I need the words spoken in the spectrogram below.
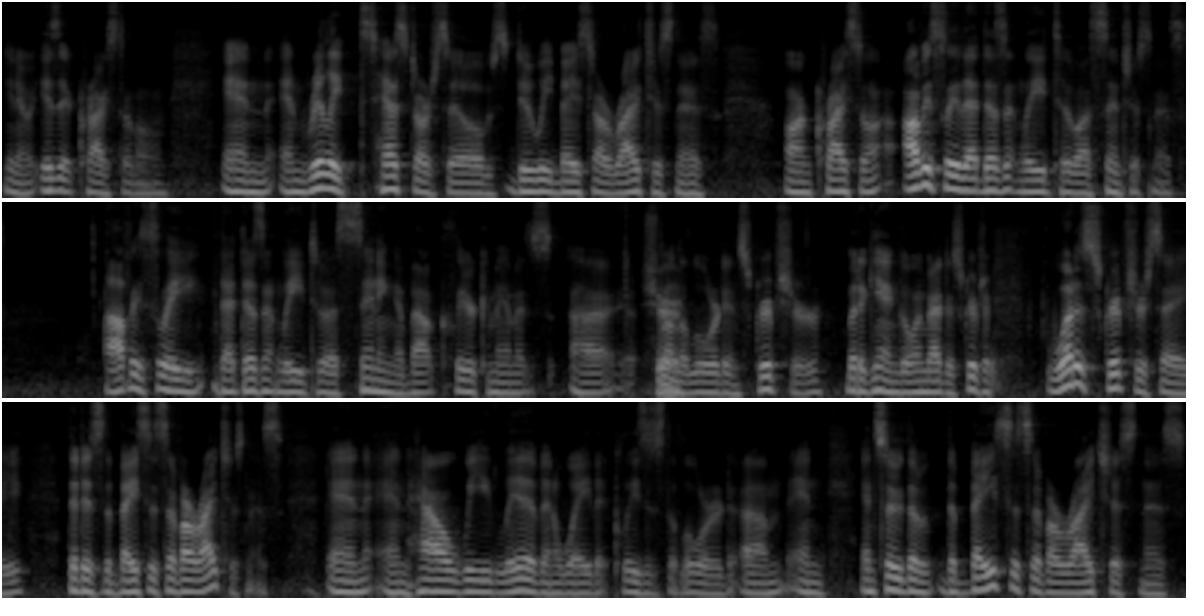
You know, is it Christ alone? And and really test ourselves. Do we base our righteousness on Christ alone? Obviously, that doesn't lead to licentiousness obviously that doesn't lead to us sinning about clear commandments uh, Sure. from the Lord in Scripture. But again, going back to Scripture, what does Scripture say that is the basis of our righteousness and and how we live in a way that pleases the Lord? Um, and and so the the basis of our righteousness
